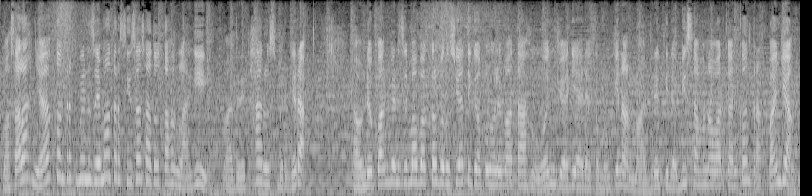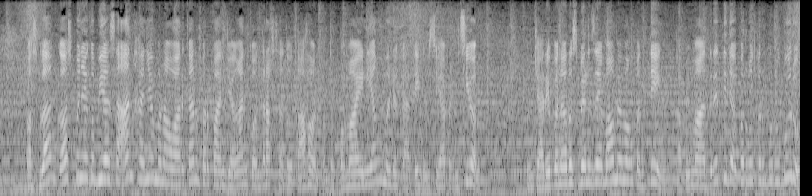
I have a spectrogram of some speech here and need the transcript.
Masalahnya, kontrak Benzema tersisa satu tahun lagi. Madrid harus bergerak. Tahun depan Benzema bakal berusia 35 tahun, jadi ada kemungkinan Madrid tidak bisa menawarkan kontrak panjang. Los Blancos punya kebiasaan hanya menawarkan perpanjangan kontrak satu tahun untuk pemain yang mendekati usia pensiun. Mencari penerus Benzema memang penting, tapi Madrid tidak perlu terburu-buru.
